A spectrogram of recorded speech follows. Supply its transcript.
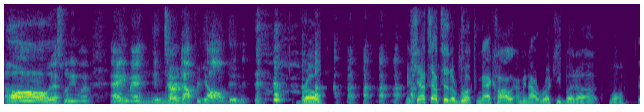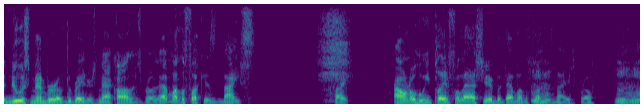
Oh, that's what he wanted. Hey, man, it Mhm. turned out for y'all, didn't it? bro. And shouts out to the rook, Mack Hollins. I mean, not rookie, but uh, well, the newest member of the Raiders, Mack Hollins, bro. That motherfucker is nice. Like, I don't know who he played for last year, but that motherfucker is nice, bro. hmm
